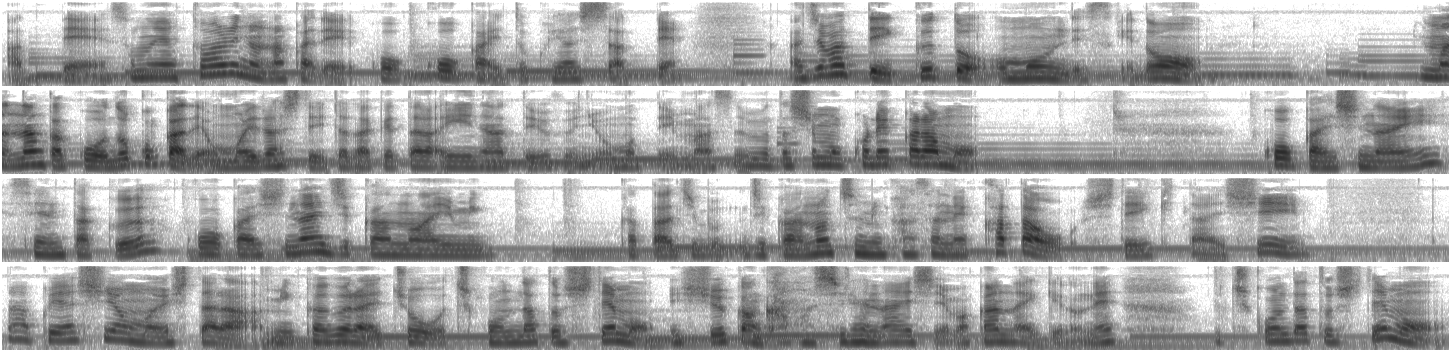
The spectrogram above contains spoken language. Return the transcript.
あってその役割の中でこう後悔と悔しさって味わっていくと思うんですけどまあなんかこうどこかで思い出していただけたらいいなっていうふうに思っています。私もこれからも後悔しない選択後悔しない時間の歩み方自分時間の積み重ね方をしていきたいしまあ、悔しい思いしたら3日ぐらい超落ち込んだとしても1週間かもしれないし分かんないけどね。落ち込んだとしても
